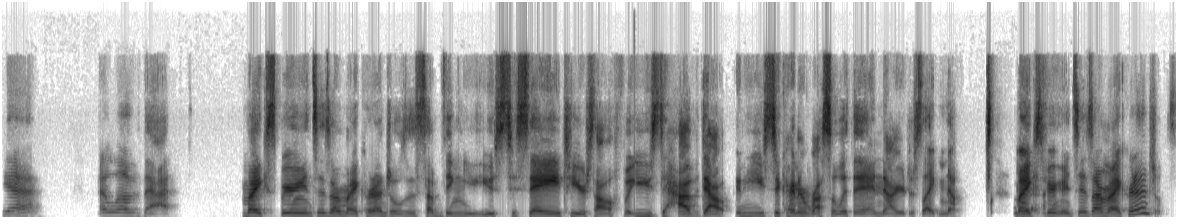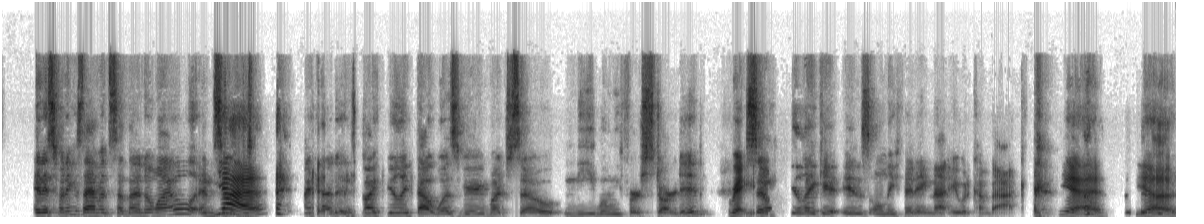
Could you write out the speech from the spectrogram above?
Yeah, I love that my experiences are my credentials is something you used to say to yourself, but you used to have doubt and you used to kind of wrestle with it. And now you're just like, no, my yeah. experiences are my credentials. And it's funny because I haven't said that in a while. And so yeah. my head. And so I feel like that was very much so me when we first started. Right. So I feel like it is only fitting that it would come back. Yeah. Yeah.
